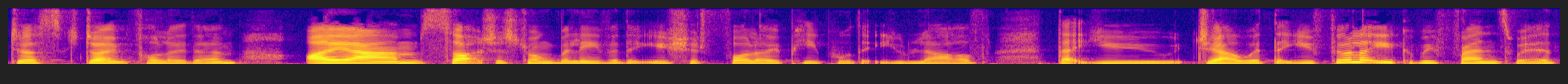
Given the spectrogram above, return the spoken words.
just don't follow them. I am such a strong believer that you should follow people that you love, that you gel with, that you feel like you could be friends with.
